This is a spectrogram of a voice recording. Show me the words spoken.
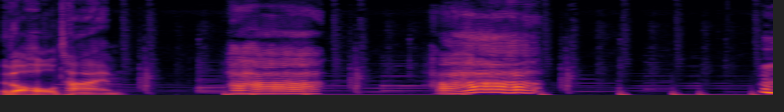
the whole time. Ha ha ha. All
